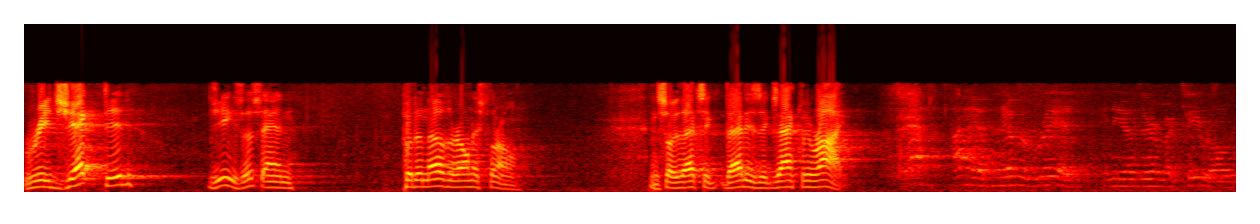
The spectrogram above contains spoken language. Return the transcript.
rejected Jesus and put another on his throne. And so that's, that is exactly right. I have never read any of their material.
